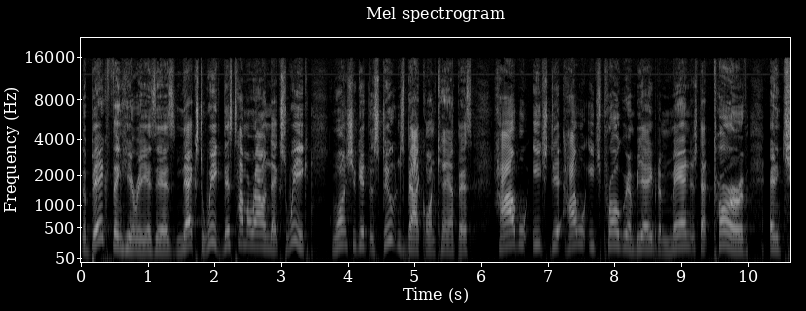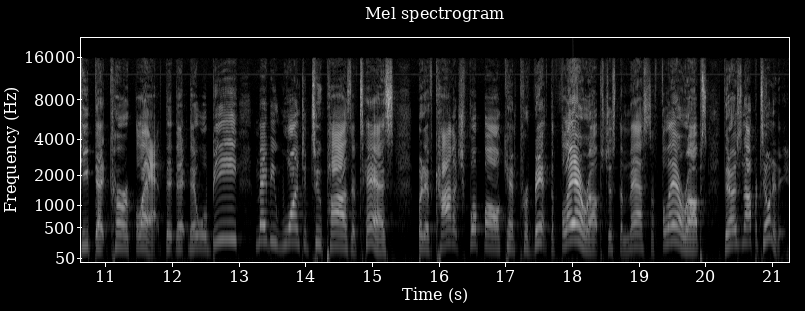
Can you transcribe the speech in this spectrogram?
The big thing here is is next week, this time around next week, once you get the students back on campus, how will each di- how will each program be able to manage that curve and keep that curve flat? There, there will be maybe one to two positive tests, but if college football can prevent the flare-ups, just the massive flare-ups, there's an opportunity.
